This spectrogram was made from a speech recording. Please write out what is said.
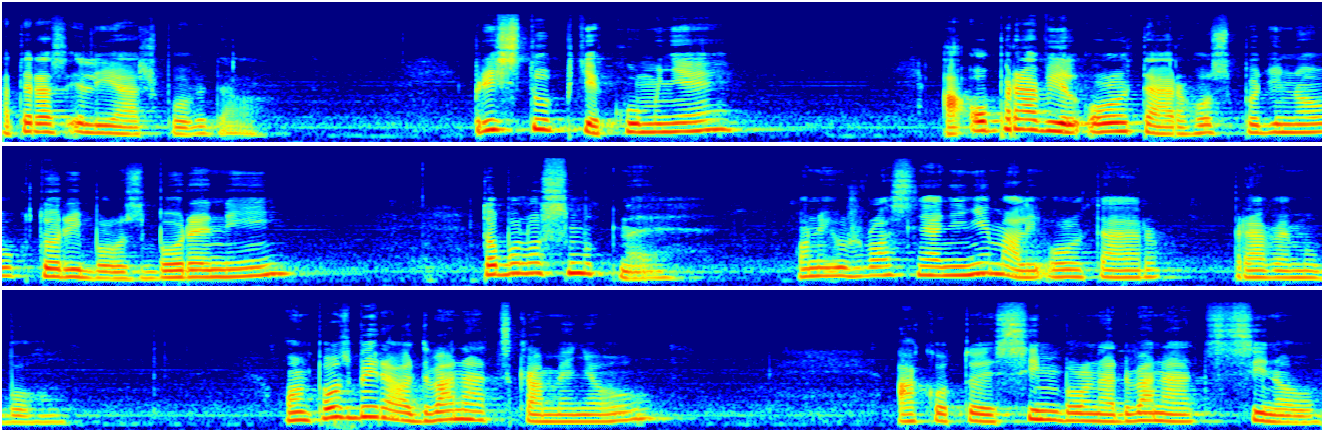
A teraz Eliáš povedal – pristúpte ku mne a opravil oltár hospodinov, ktorý bol zborený. To bolo smutné. Oni už vlastne ani nemali oltár pravému Bohu. On pozbieral 12 kameňov, ako to je symbol na 12 synov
